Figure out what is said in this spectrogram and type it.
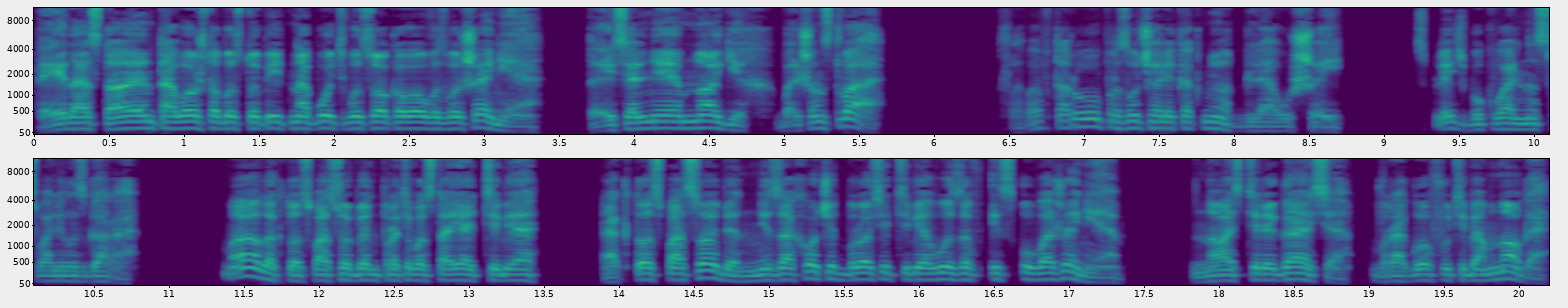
Ты достоин того, чтобы ступить на путь высокого возвышения. Ты сильнее многих, большинства. Слова второго прозвучали как мед для ушей. С плеч буквально свалилась гора. Мало кто способен противостоять тебе, а кто способен, не захочет бросить тебе вызов из уважения. Но остерегайся, врагов у тебя много.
